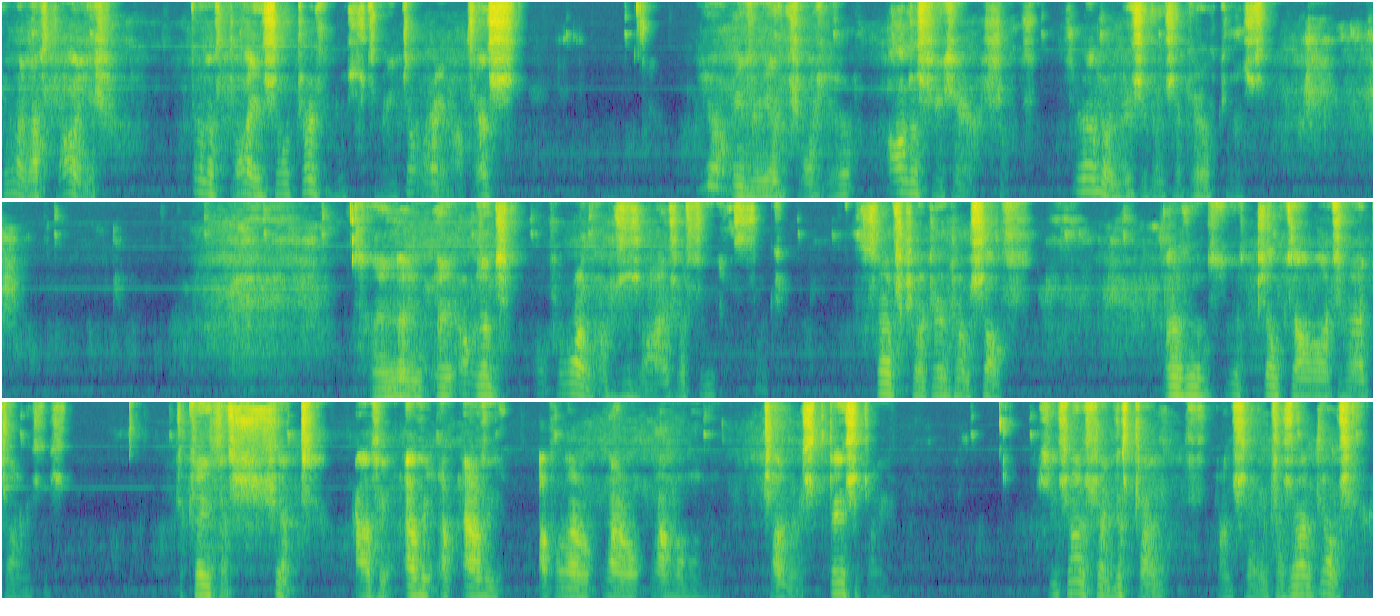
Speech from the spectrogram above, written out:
Why. You know, that's why you're so attractive to me. Don't worry about this. You don't need to be in for here. I'll just be here. Forever, Michigan, because And then, and for one of his eyes, I think. Search for himself. And he jumped down an times. To take the shit out of the, out of out of the upper level, level, level of the Tartarus. Basically, he tries to play this play on say, because there are girls here.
